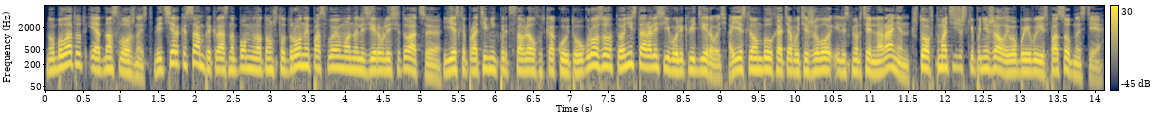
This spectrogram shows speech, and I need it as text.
но была тут и одна сложность. Ведь Серк и сам прекрасно помнил о том, что дроны по-своему анализировали ситуацию, и если противник представлял хоть какую-то угрозу, то они старались его ликвидировать ликвидировать, а если он был хотя бы тяжело или смертельно ранен, что автоматически понижало его боевые способности,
